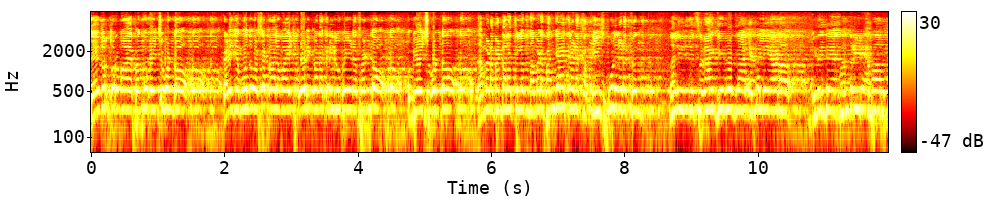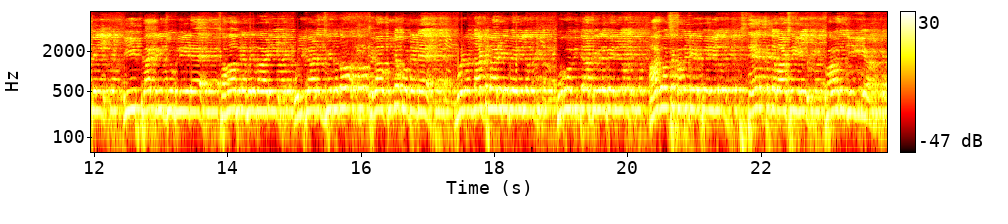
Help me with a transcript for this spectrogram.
നേതൃത്വമായ പങ്ക് വഹിച്ചുകൊണ്ട് കഴിഞ്ഞ മൂന്ന് വർഷക്കാലമായി കോടിക്കണക്കിന് രൂപയുടെ ഫണ്ടോ ഉപയോഗിച്ചുകൊണ്ട് നമ്മുടെ മണ്ഡലത്തിലും നമ്മുടെ പഞ്ചായത്തിലടക്കം ഈ സ്കൂളിലടക്കം നല്ല രീതിയിൽ സഹായം ചെയ്തിരുന്ന എം എൽ എ ആണ് ഇതിന്റെ മന്ത്രിയുടെ അഭാവത്തിൽ ഈ പ്ലാറ്റിനം ജൂബിലിയുടെ സമാപന പരിപാടി ഉദ്ഘാടനം ചെയ്തത്. ശ്രീ കുഞ്ഞക്കോട്ടന്റെ മുഴുവൻ നാട്ടുകാരുടെ പേരിലും പൂർവ വിദ്യാർത്ഥികളുടെ പേരിലും ആഘോഷ കമ്മിറ്റിയുടെ പേരിലും സ്നേഹത്തിന്റെ ഭാഷയിൽ സ്വാഗതം ചെയ്യുകയാണ്.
